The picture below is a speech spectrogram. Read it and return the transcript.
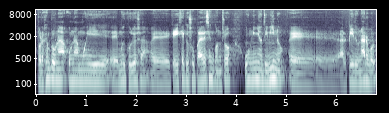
por ejemplo, una, una muy, muy curiosa que dice que su padre se encontró un niño divino al pie de un árbol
